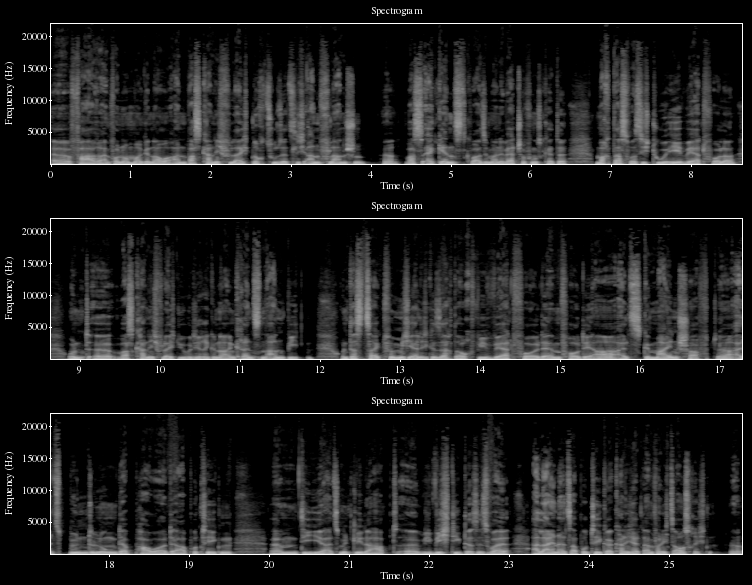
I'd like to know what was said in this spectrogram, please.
äh, fahre, einfach nochmal genauer an. Was kann ich vielleicht noch zusätzlich anflanschen? Ja? Was ergänzt quasi meine Wertschöpfungskette? Macht das, was ich tue, eh wertvoller? Und äh, was kann ich vielleicht über die regionalen Grenzen anbieten? Und das zeigt für mich ehrlich gesagt auch, wie wertvoll der MVDA als Gemeinschaft, ja, als Bündelung der Power der Apotheken ähm, die ihr als Mitglieder habt, äh, wie wichtig das ist, weil allein als Apotheker kann ich halt einfach nichts ausrichten. Ja.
